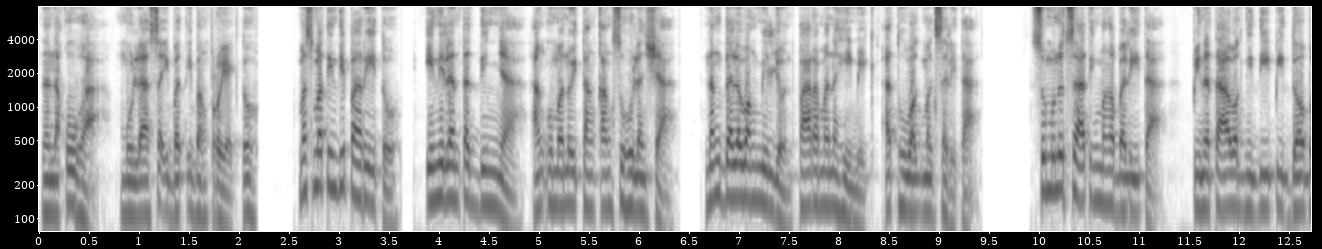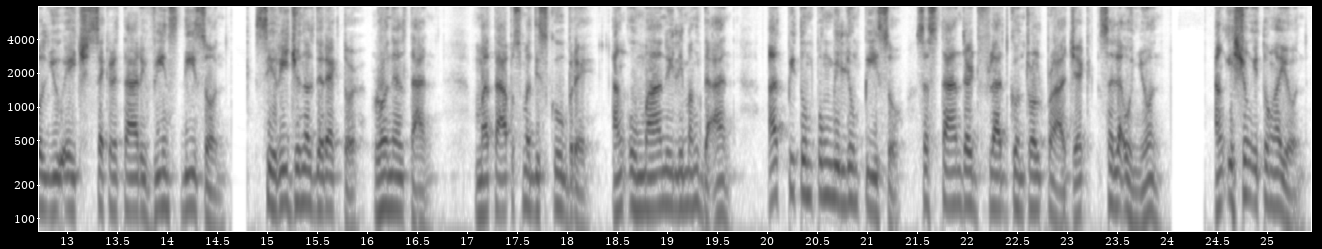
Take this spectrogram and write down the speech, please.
na nakuha mula sa iba't ibang proyekto. Mas matindi pa rito, inilantad din niya ang umano'y tangkang suhulan siya ng dalawang milyon para manahimik at huwag magsalita. Sumunod sa ating mga balita, pinatawag ni DPWH Secretary Vince Dizon si Regional Director Ronel Tan matapos madiskubre ang umano'y limang daan at 70 milyong piso sa Standard Flood Control Project sa La Union. Ang isyong ito ngayon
